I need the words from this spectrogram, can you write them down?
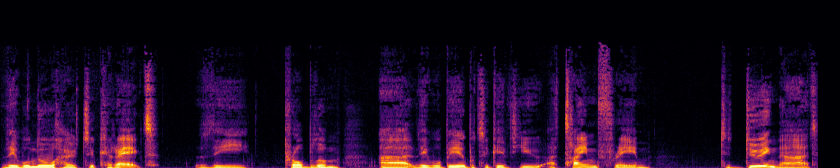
They will know how to correct the problem. Uh, they will be able to give you a time frame to doing that,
